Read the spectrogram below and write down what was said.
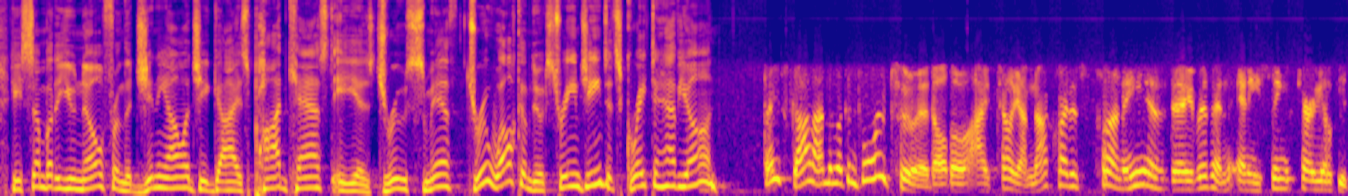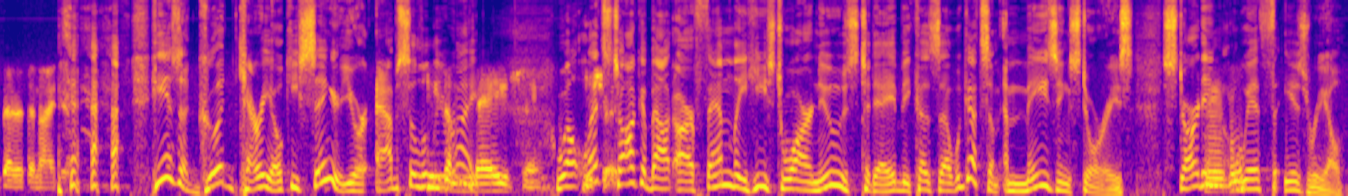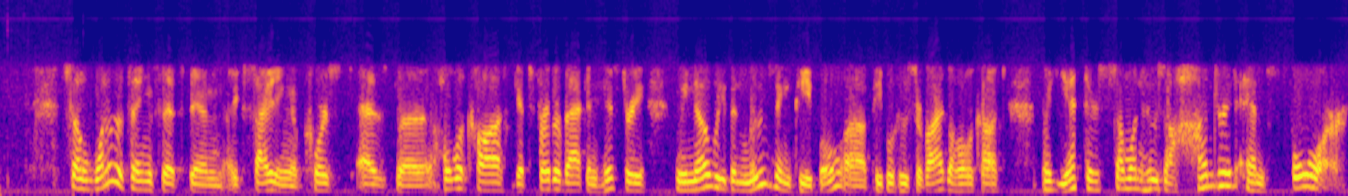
He's somebody you know from the Genealogy Guys podcast. He is Drew Smith. Drew, welcome to Extreme Genes. It's great to have you on. Thanks, Scott. I've been looking forward to it. Although I tell you, I'm not quite as funny as David, and, and he sings karaoke better than I do. he is a good karaoke singer. You are absolutely He's right. amazing. Well, He let's should. talk about our family histoire news today because uh, we got some amazing stories, starting Mm-hmm. with Israel. So one of the things that's been exciting, of course, as the Holocaust gets further back in history, we know we've been losing people, uh, people who survived the Holocaust, but yet there's someone who's 104.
